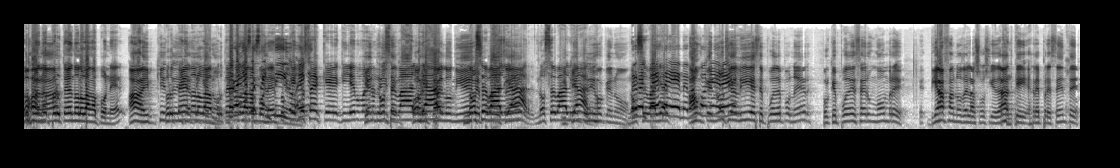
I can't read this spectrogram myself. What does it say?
Pero ustedes, no, Ojalá. pero ustedes no lo van a poner. Ay, ¿quién Pero ustedes no lo van, no? pero ustedes Pero no lo van a poner. sentido, porque yo sé que Guillermo Moreno te no se va a Nieves no se va a aliar. No se va a ¿Y quién aliar. te dijo que no? No Pero se el va a aliar. PRM va a Aunque poner... no se eh, alíe, se puede poner, porque puede ser un hombre eh, diáfano de la sociedad que represente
